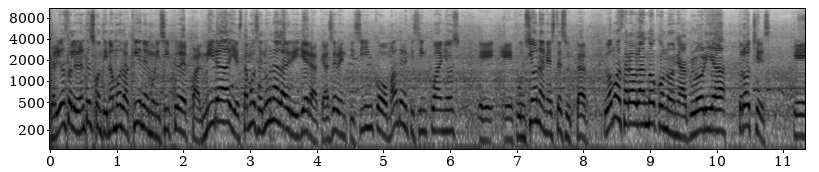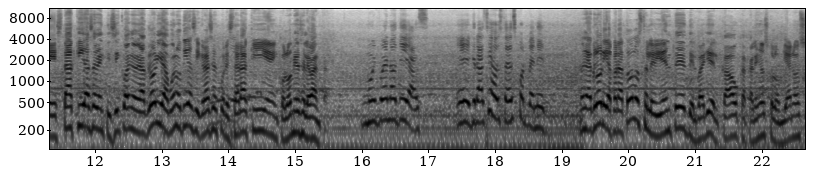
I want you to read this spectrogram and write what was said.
Queridos televidentes, continuamos aquí en el municipio de Palmira y estamos en una ladrillera que hace 25 o más de 25 años funciona en este sector. Y vamos a estar hablando con doña Gloria Troches, que está aquí hace 25 años. de Gloria, buenos días y gracias por estar aquí en Colombia se levanta. Muy buenos días. Eh, gracias a ustedes por venir. Doña Gloria, para todos los televidentes del Valle del Cauca, caleños colombianos,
